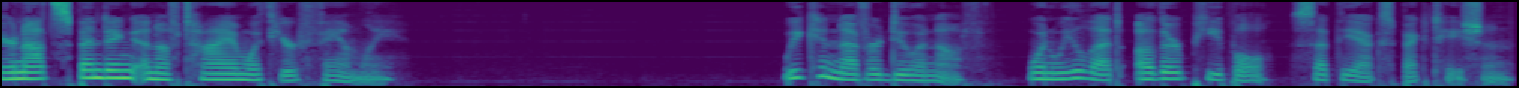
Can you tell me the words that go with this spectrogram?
You're not spending enough time with your family. We can never do enough when we let other people set the expectation.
